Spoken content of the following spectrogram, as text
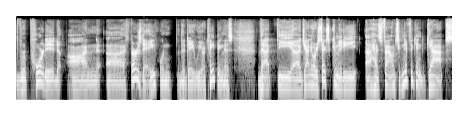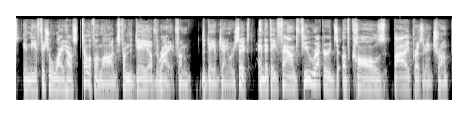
reported on uh, Thursday, when the day we are taping this, that the uh, January 6th committee uh, has found significant gaps in the official White House telephone logs from the day of the riot, from the day of January 6th, and that they found few records of calls by President Trump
